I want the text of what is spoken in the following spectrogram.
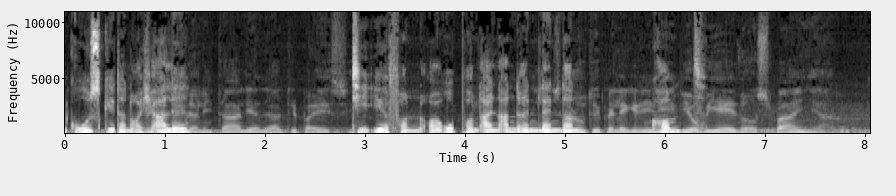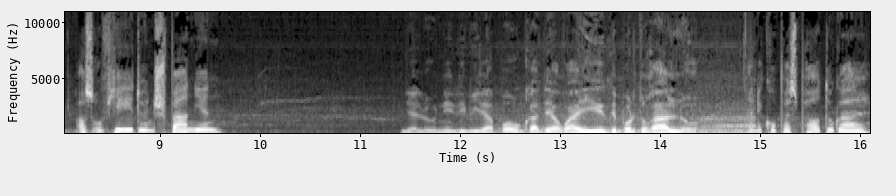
Gruß geht an euch alle, die ihr von Europa und allen anderen Ländern kommt. aus Oviedo in Spanien, eine Gruppe aus Portugal.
